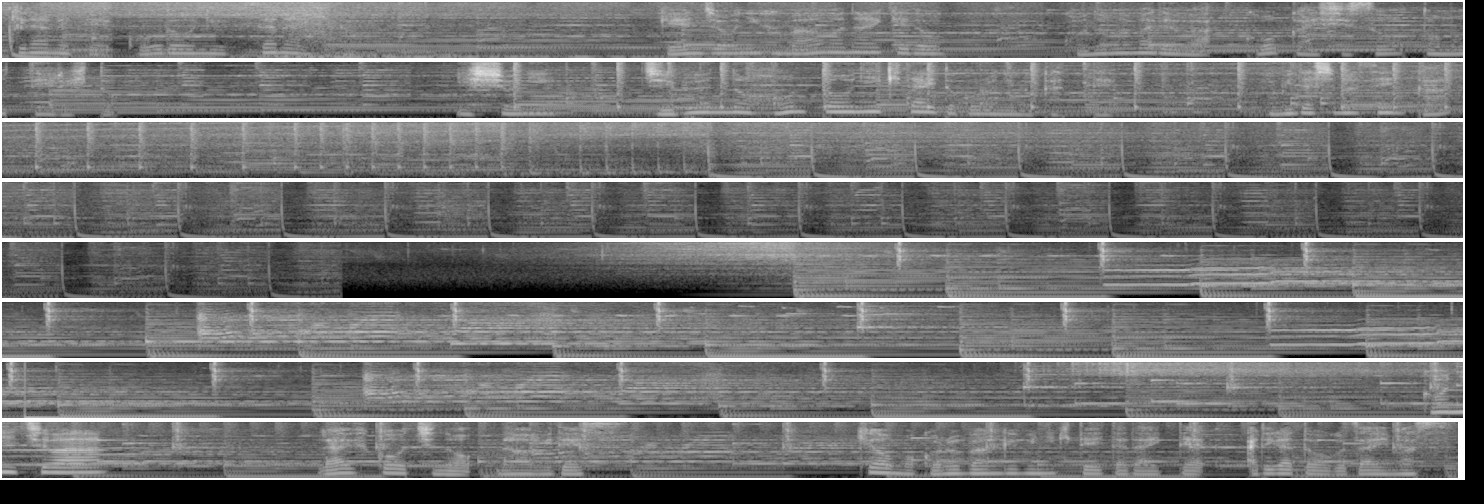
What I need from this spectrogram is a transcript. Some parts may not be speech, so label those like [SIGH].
諦めて行動に移さない人。現状に不満はないけどこのままでは後悔しそうと思っている人。一緒に自分の本当に行きたいところに向かって踏み出しませんか？ちは。ライフコーチのナオミです。今日もこの番組に来ていただいてありがとうございます。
